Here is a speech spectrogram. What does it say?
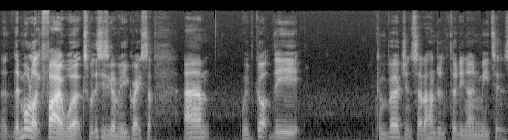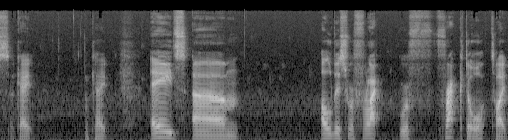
They're more like fireworks, but this is going to be great stuff. Um, we've got the convergence at 139 meters. Okay. Okay. Aids um, oldest reflect ref refractor type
